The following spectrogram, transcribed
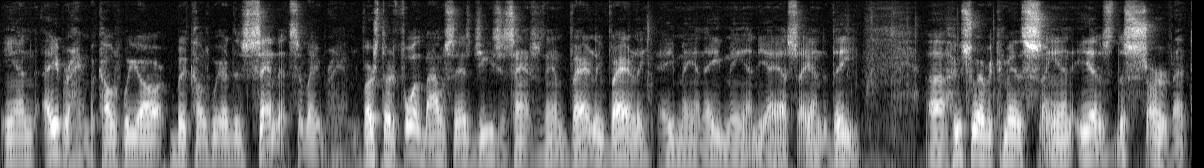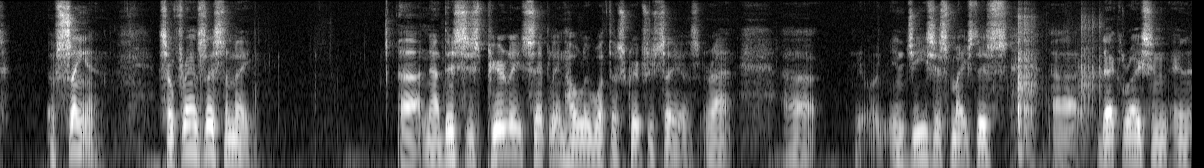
in Abraham because we are because we are the descendants of Abraham. Verse 34 the Bible says Jesus answers them, Verily, verily, amen, amen, yea, I say unto thee, uh, whosoever committeth sin is the servant of sin. So friends, listen to me. Uh, now this is purely, simply, and wholly what the scripture says, right? Uh, and Jesus makes this uh, declaration in,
